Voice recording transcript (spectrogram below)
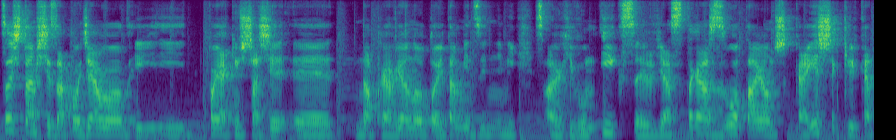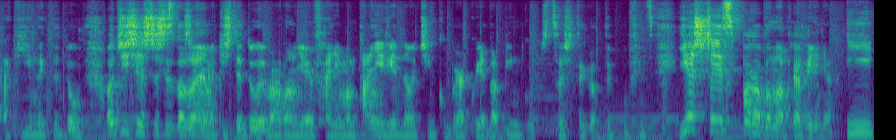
coś tam się zapodziało i, i po jakimś czasie e, naprawiono to i tam między innymi z Archiwum X, Lwia Straż, Złota Rączka, jeszcze kilka takich innych tytułów. Oczywiście jeszcze się zdarzają jakieś tytuły, bo tam, nie wiem, w Hanie Montanie w jednym odcinku brakuje dubbingu, czy coś tego typu, więc jeszcze jest sporo do naprawienia. I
